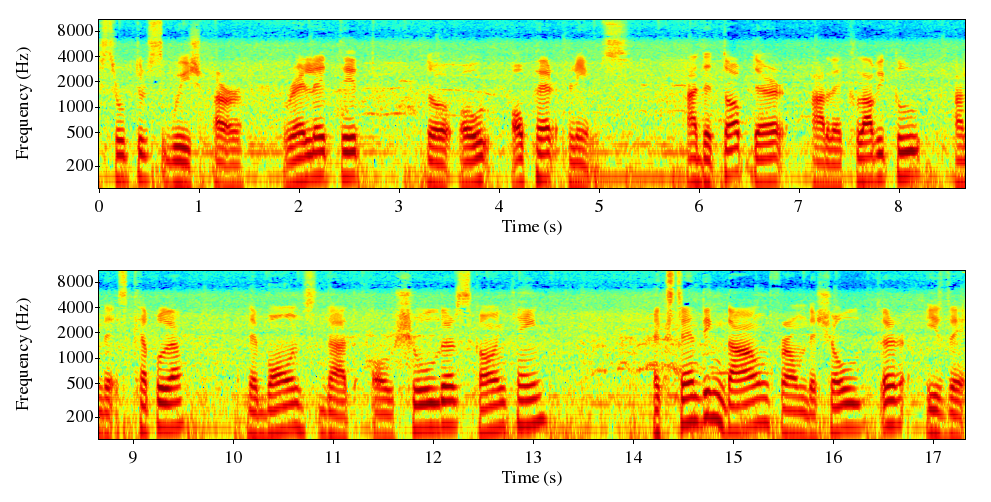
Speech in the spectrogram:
structures which are related to our upper limbs. At the top there are the clavicle and the scapula, the bones that our shoulders contain. Extending down from the shoulder is the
